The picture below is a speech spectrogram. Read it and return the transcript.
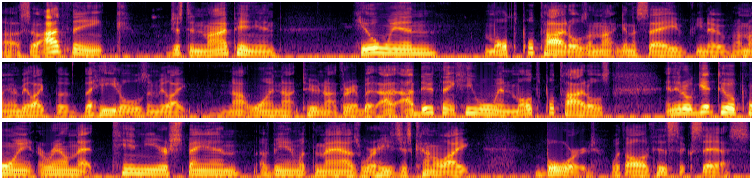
Uh, so I think, just in my opinion, he'll win multiple titles. I'm not gonna say, you know, I'm not gonna be like the the Heatles and be like not one, not two, not three, but I, I do think he will win multiple titles, and it'll get to a point around that 10 year span of being with the Mavs where he's just kind of like bored with all of his success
